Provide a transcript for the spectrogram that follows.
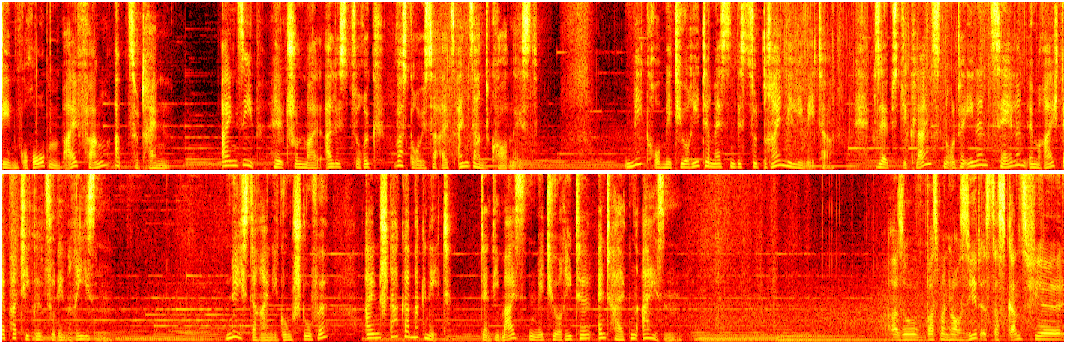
den groben Beifang abzutrennen. Ein Sieb hält schon mal alles zurück, was größer als ein Sandkorn ist. Mikrometeorite messen bis zu 3 mm. Selbst die kleinsten unter ihnen zählen im Reich der Partikel zu den Riesen. Nächste Reinigungsstufe, ein starker Magnet, denn die meisten Meteorite enthalten Eisen. Also was man noch sieht, ist, dass ganz viel,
